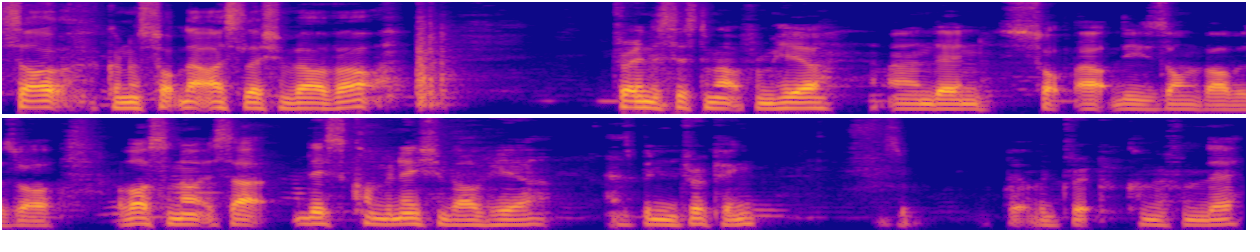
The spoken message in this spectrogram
So I'm going to swap that isolation valve out, drain the system out from here, and then swap out the zone valve as well. I've also noticed that this combination valve here has been dripping. There's a bit of a drip coming from there.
